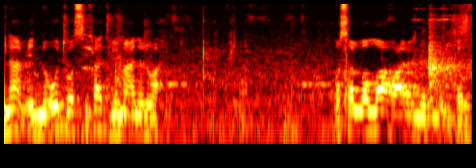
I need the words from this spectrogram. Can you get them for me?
نعم النعوت والصفات بمعنى واحد. وصلى الله على النبي الكريم.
